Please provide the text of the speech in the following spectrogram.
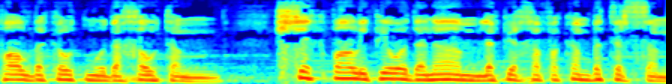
پاڵ دەکەوتم و دەخەوتم. شتێک پاڵی پێوە دەنام لە پێخەفەکەم بترسم.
